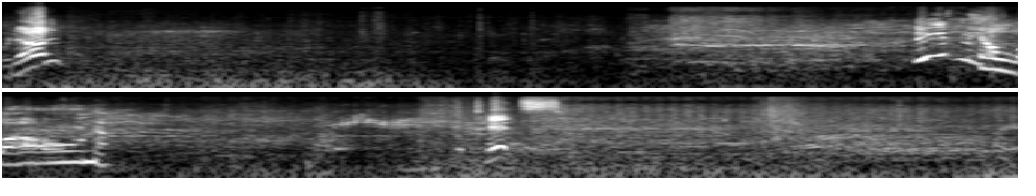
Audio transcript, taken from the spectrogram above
Are done? Leave me alone! Tits! Okay,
